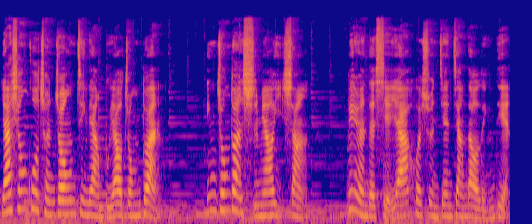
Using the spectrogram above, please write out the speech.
压胸过程中尽量不要中断，因中断十秒以上，病人的血压会瞬间降到零点。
